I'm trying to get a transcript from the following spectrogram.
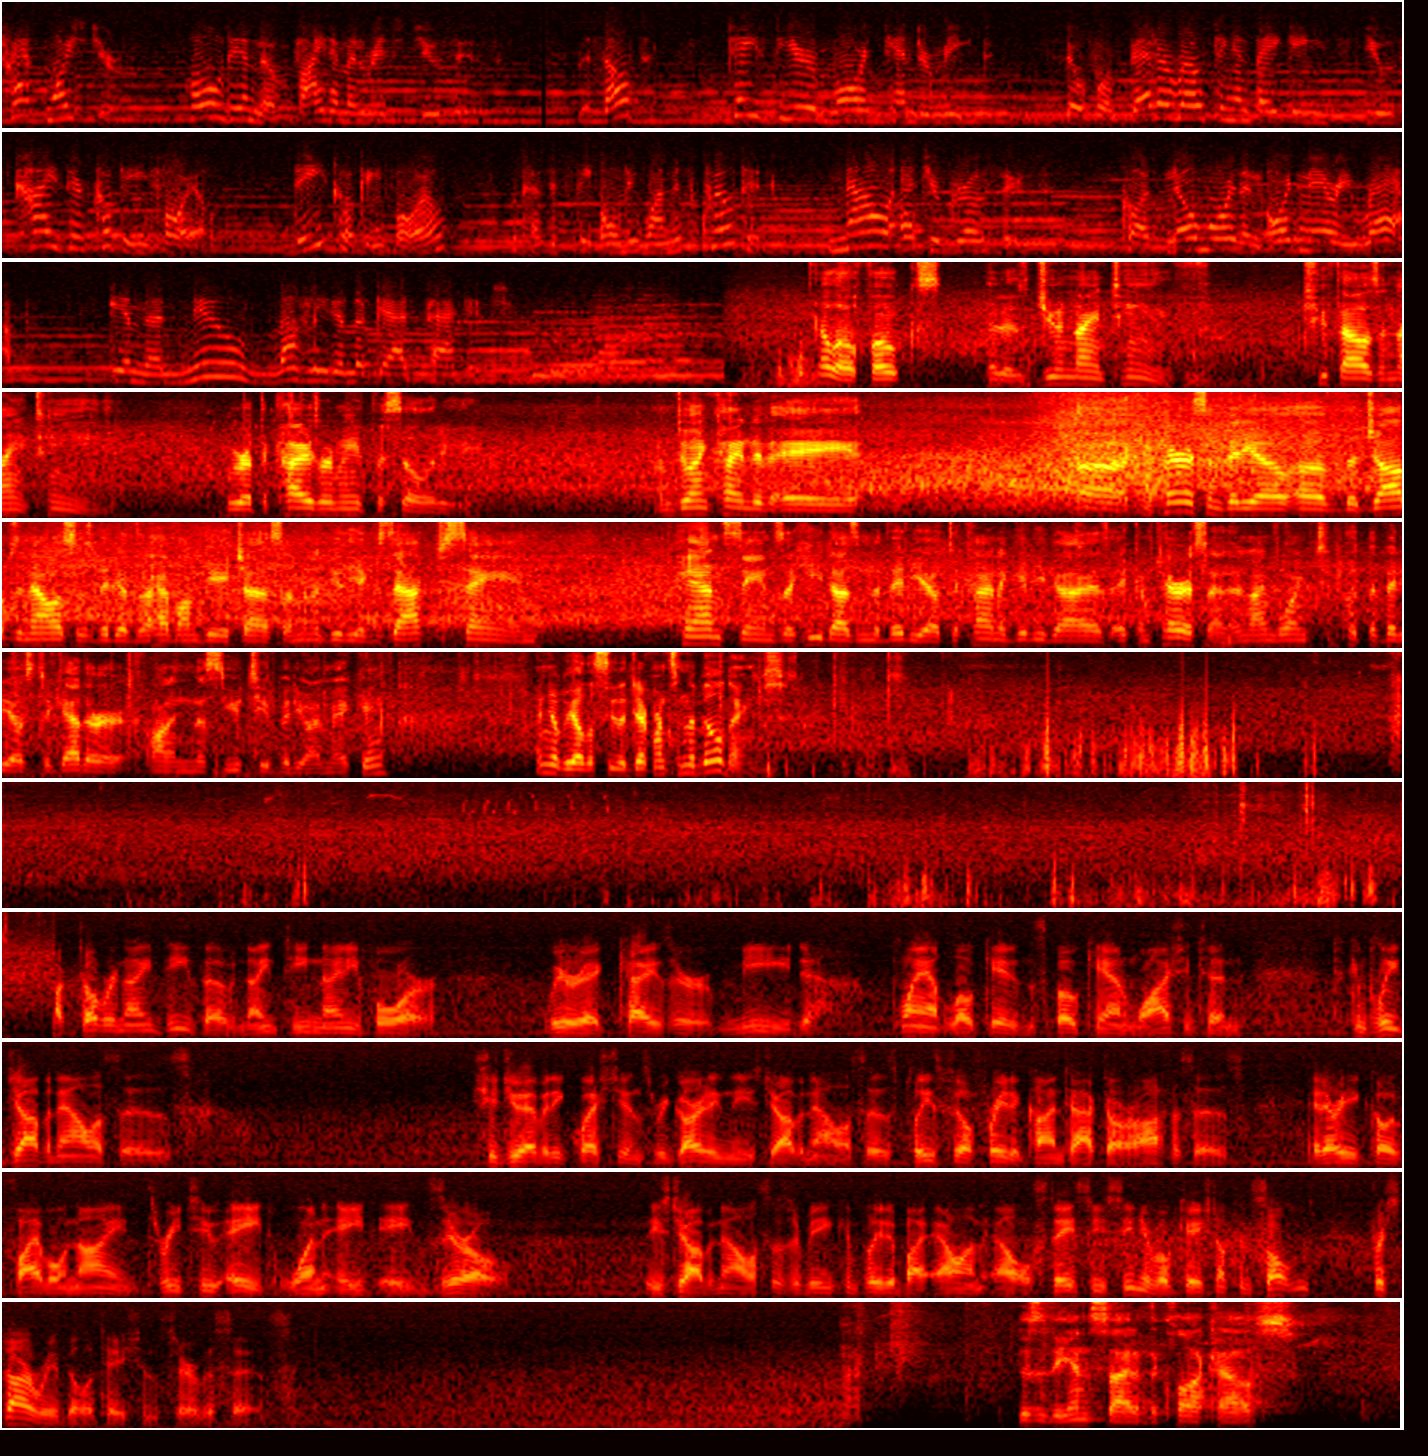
trap moisture, hold in the vitamin-rich juices. Result? Tastier, more tender meat. So for better roasting and baking, use Kaiser cooking foil. The cooking foil, because it's the only one that's quilted. Now at your grocer's. Costs no more than ordinary wrap. In the new, lovely to look at package. Hello folks, it is June 19th, 2019. We're at the Kaiser Mead Facility. I'm doing kind of a uh, comparison video of the jobs analysis video that I have on VHS. I'm going to do the exact same pan scenes that he does in the video to kind of give you guys a comparison and I'm going to put the videos together on this YouTube video I'm making and you'll be able to see the difference in the buildings. 19th of 1994. We were at Kaiser Mead plant located in Spokane, Washington to complete job analysis. Should you have any questions regarding these job analyses, please feel free to contact our offices at area code 509-328-1880. These job analyses are being completed by Alan L. Stacy, Senior Vocational Consultant for Star Rehabilitation Services. This is the inside of the clock house.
